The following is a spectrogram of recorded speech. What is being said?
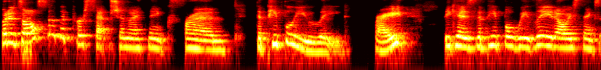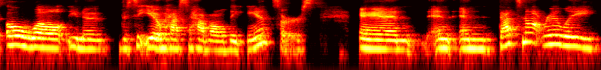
But it's also the perception, I think, from the people you lead, right? Because the people we lead always thinks, oh, well, you know, the CEO has to have all the answers. And and and that's not really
